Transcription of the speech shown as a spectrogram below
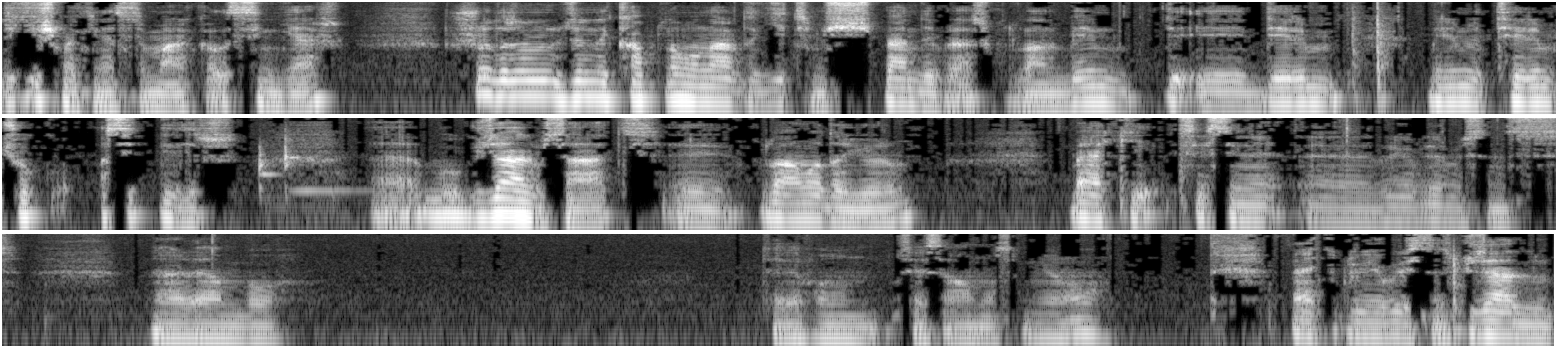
dikiş makinesi markalı Singer. Şuraların üzerinde kaplamalar da gitmiş. Ben de biraz kullandım. Benim de, e, derim, benim de terim çok asitlidir. E, bu güzel bir saat. E, kulağıma dayıyorum. Belki sesini e, duyabilir misiniz? Nereden bu? Telefonun ses alması bilmiyorum ama belki duyabilirsiniz. Güzel bir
